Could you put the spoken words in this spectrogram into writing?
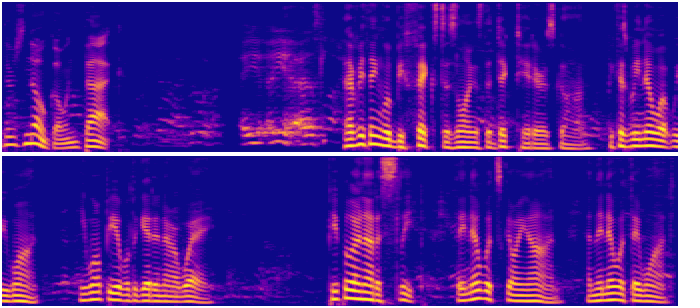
there's no going back. Everything will be fixed as long as the dictator is gone, because we know what we want. He won't be able to get in our way. People are not asleep. They know what's going on, and they know what they want.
